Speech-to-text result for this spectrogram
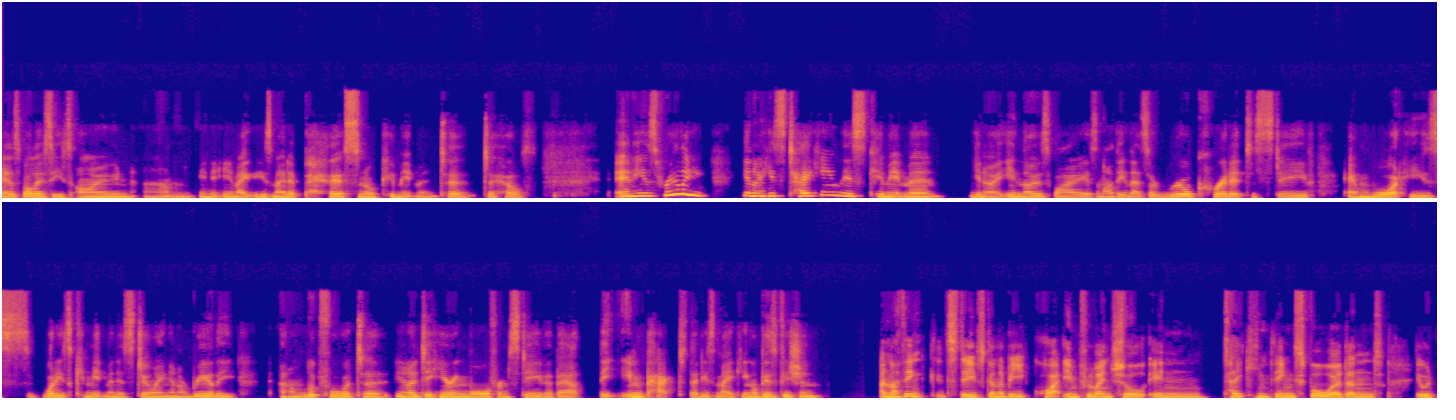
as well as his own um, in, in he's made a personal commitment to to health. And he's really you know he's taking this commitment you know in those ways. And i think that's a real credit to steve and what he's what his commitment is doing. And i really um, look forward to you know to hearing more from steve about the impact that he's making of his vision. And i think steve's going to be quite influential in taking things forward. And it would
